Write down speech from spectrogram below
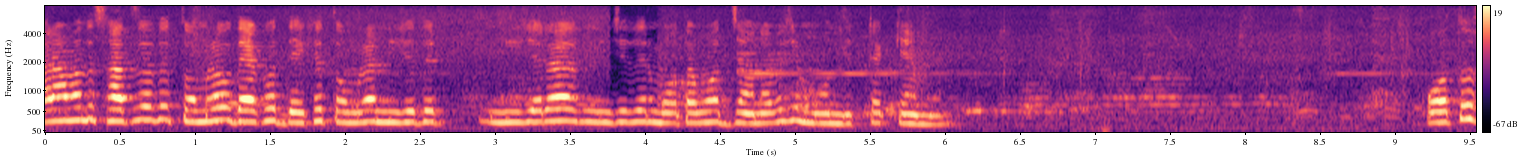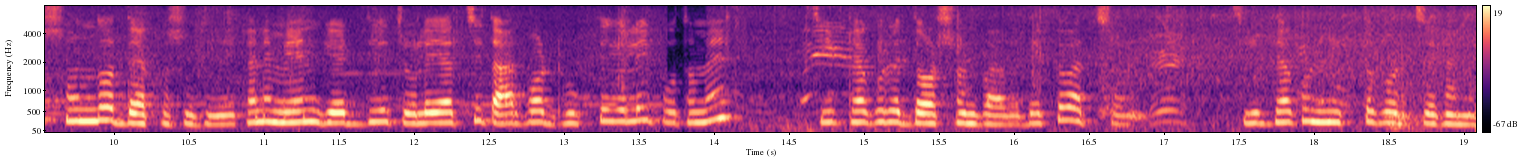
আর আমাদের সাথে সাথে তোমরাও দেখো, দেখে তোমরা নিজেদের, নিজেরা নিজেদের মতামত জানাবে যে মন্দিরটা কেমন। কত সুন্দর দেখো শুধু। এখানে মেন গেট দিয়ে চলে যাচ্ছি, তারপর ঢুকতে গেলেই প্রথমে শিব ঠাকুরের দর্শন পাবে, দেখতে পাচ্ছ? শিব ঠাকুর নৃত্য করছে এখানে।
